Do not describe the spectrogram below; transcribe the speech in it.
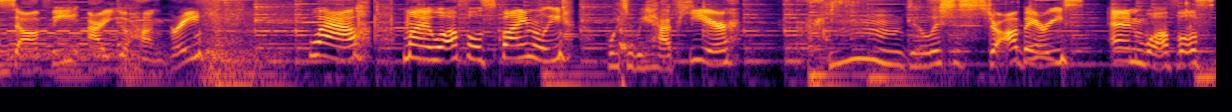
Sophie, are you hungry? Wow, my waffles finally! What do we have here? Mmm, delicious strawberries and waffles.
